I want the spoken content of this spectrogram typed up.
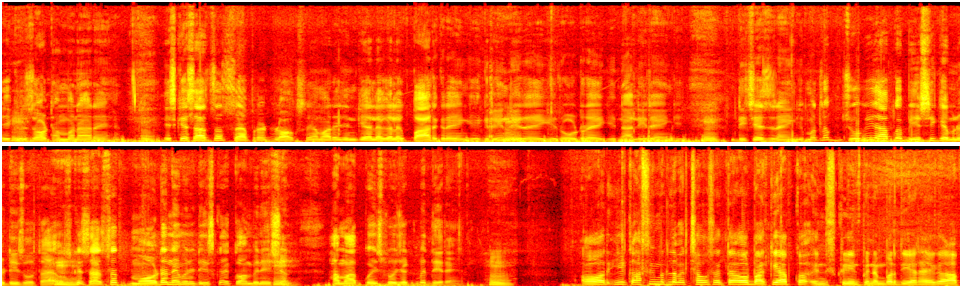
एक रिजॉर्ट हम बना रहे हैं। हम्म, इसके साथ साथ सेपरेट ब्लॉक्स हैं हमारे जिनके अलग अलग पार्क रहेंगे ग्रीनरी रहेगी रोड रहेगी नाली रहेंगी हम्म, डिचेज रहेंगी। मतलब जो भी आपका बेसिक एम्यूनिटीज़ होता है हम्म। उसके साथ साथ मॉडर्न एम्यूनिटीज़ का एक कॉम्बिनेशन हम आपको इस प्रोजेक्ट में दे रहे हैं। हम्म। और ये काफ़ी मतलब अच्छा हो सकता है और बाकी आपका इन स्क्रीन पे नंबर दिया रहेगा। आप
